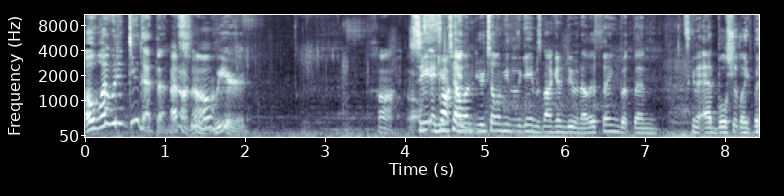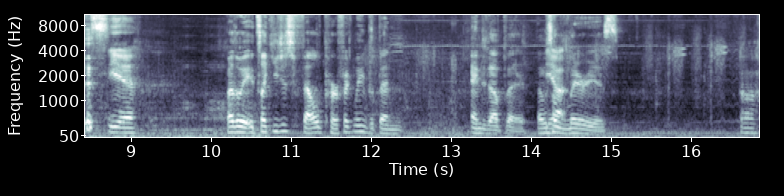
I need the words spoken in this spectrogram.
Oh, why would it do that then? I don't so know. Weird. Huh? Oh, See, and you're telling you're telling me that the game's not going to do another thing, but then it's going to add bullshit like this. Yeah. By the way, it's like you just fell perfectly, but then ended up there. That was Yeah. hilarious. Oh,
